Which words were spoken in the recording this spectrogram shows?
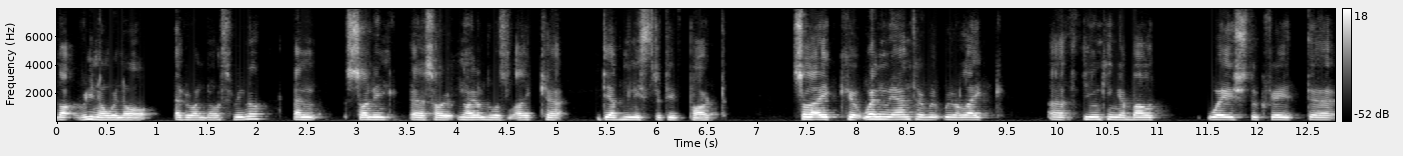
Not Reno. we know everyone knows Reno, and Sonic, uh, sorry, Norad was like uh, the administrative part. So like when we entered, we, we were like uh, thinking about ways to create uh,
